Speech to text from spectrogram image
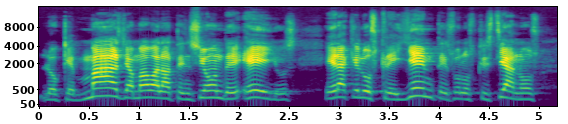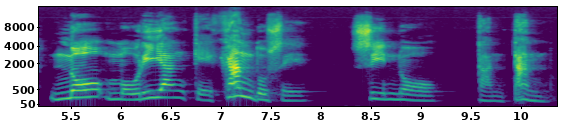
Lo que más llamaba la atención de ellos era que los creyentes o los cristianos no morían quejándose, sino cantando.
